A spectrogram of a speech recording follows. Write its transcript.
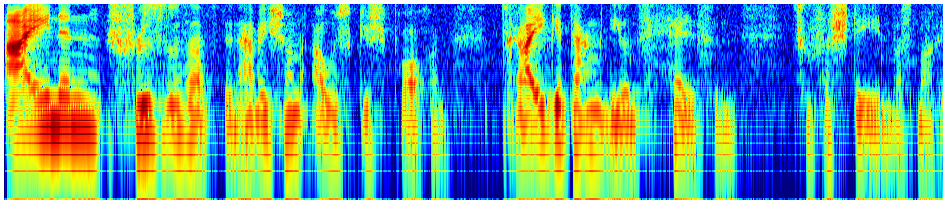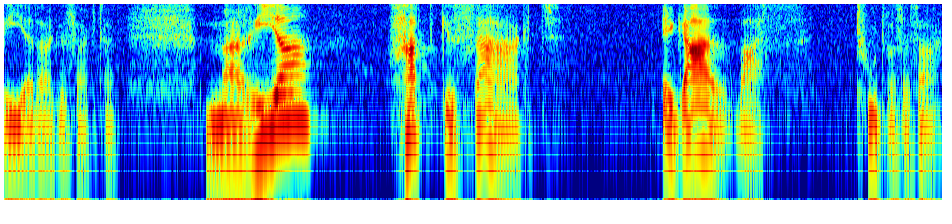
Einen Schlüsselsatz, den habe ich schon ausgesprochen. Drei Gedanken, die uns helfen zu verstehen, was Maria da gesagt hat. Maria hat gesagt, egal was, tut, was er sagt.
